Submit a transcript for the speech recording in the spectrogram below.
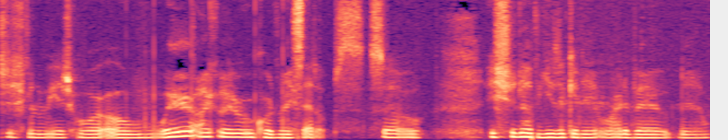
just to be a tour of where I can record my setups. So, it should have music in it right about now.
